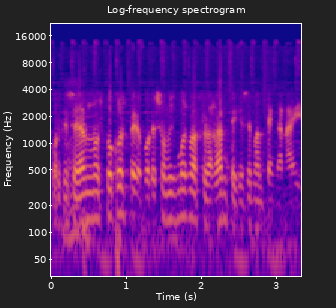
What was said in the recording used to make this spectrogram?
Porque serán unos pocos, pero por eso mismo es más flagrante que se mantengan ahí.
